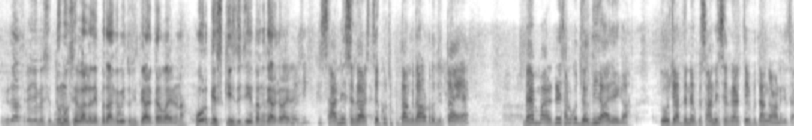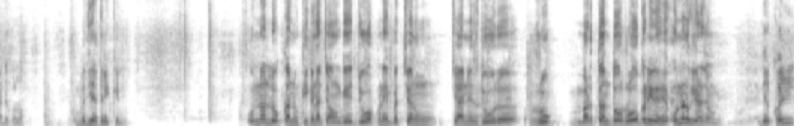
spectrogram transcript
ਤੁਸੀਂ ਦੱਸ ਰਹੇ ਹੋ ਜਿਵੇਂ ਸਿੱਧੂ ਮੂਸੇਵਾਲੇ ਦੇ ਪਤੰਗ ਵੀ ਤੁਸੀਂ ਤਿਆਰ ਕਰਵਾਏ ਨੇ ਨਾ। ਹੋਰ ਕਿਸ ਕਿਸ ਦੀ ਚੀਜ਼ ਪਤੰਗ ਤਿਆਰ ਕਰਾਏ ਨੇ? ਅਸੀਂ ਕਿਸਾਨੀ ਸੰਘਰਸ਼ ਤੇ ਕੁਝ ਪਤੰਗ ਦਾ ਆਰਡਰ ਦਿੱਤਾ ਹੈ। ਮੈਂ ਮਾਰਕੀਟ ਸਾਨੂੰ ਕੋਲ ਜਲਦੀ ਆ ਜਾਏਗਾ। ਦੋ ਚਾਰ ਦਿਨ ਕਿਸਾਨੀ ਸੰਘਰਸ਼ ਤੇ ਵੀ ਪਤੰਗ ਆਣਗੇ ਸਾਡੇ ਕੋਲੋਂ। ਵਧੀਆ ਤਰੀਕੇ ਨਾਲ। ਉਹਨਾਂ ਲੋਕਾਂ ਨੂੰ ਕੀ ਕਹਿਣਾ ਚਾਹੋਗੇ? ਜੋ ਆਪਣੇ ਬੱਚਿਆਂ ਨੂੰ ਚਾਈਨੀਜ਼ ਡੋਰ ਰੋਕ ਵਰਤਨ ਤੋਂ ਰੋਕ ਨਹੀਂ ਰਹੇ, ਉਹਨਾਂ ਨੂੰ ਕੀ ਕਹਿਣਾ ਚਾਹੋਗੇ? ਦੇਖੋ ਜੀ,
